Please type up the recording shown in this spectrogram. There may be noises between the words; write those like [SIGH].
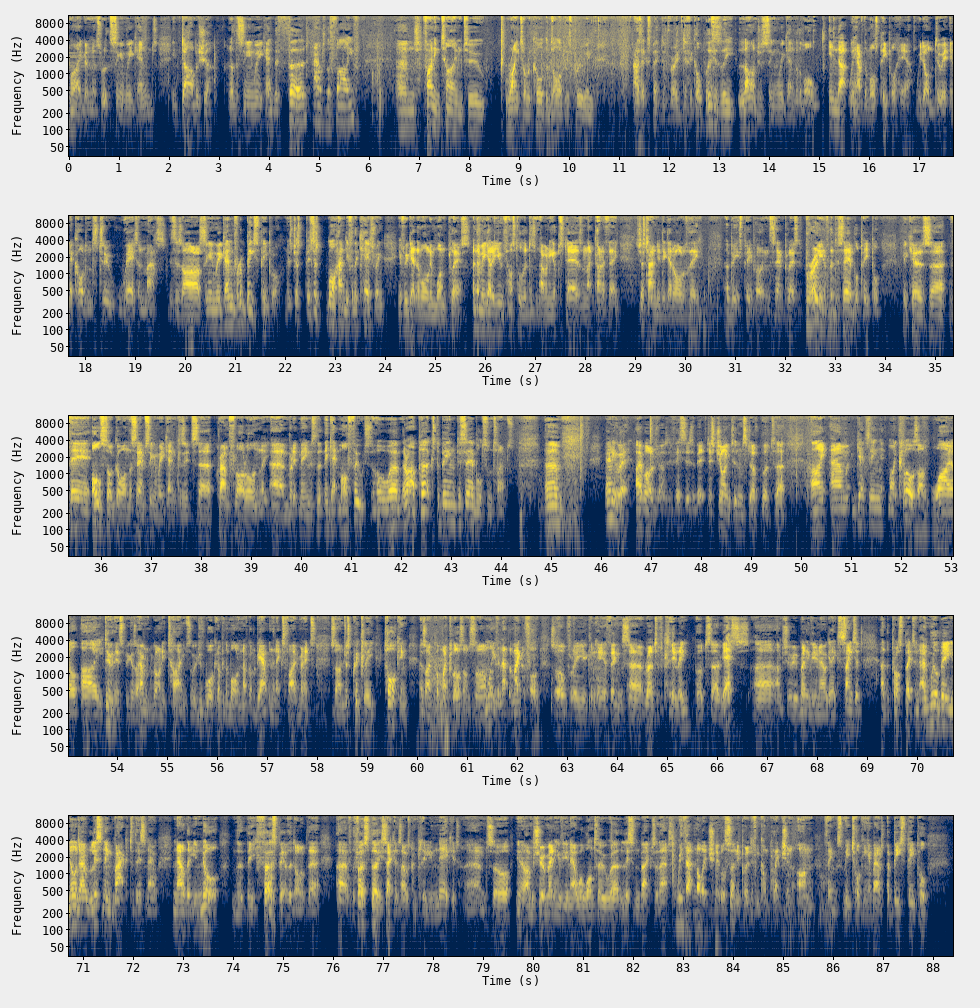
My goodness, we're at the singing weekend in Derbyshire. Another singing weekend, the third out of the five. And finding time to write or record the dollop is proving, as expected, very difficult. But this is the largest singing weekend of them all, in that we have the most people here. We don't do it in accordance to weight and mass. This is our singing weekend for obese people. It's just it's just more handy for the catering if we get them all in one place. And then we get a youth hostel that doesn't have any upstairs and that kind of thing. It's just handy to get all of the obese people in the same place. It's brilliant for the disabled people because uh, they also go on the same singing weekend because it's uh, ground floor only, um, but it means that they get more food. So um, there are perks to being disabled sometimes. Um, anyway, I apologise if this is a bit disjointed and stuff, but uh, I am getting my clothes on while I do this because I haven't got any time. So we're just woken up in the morning. I've got to be out in the next five minutes. So I'm just quickly talking as I put my clothes on. So I'm not even at the microphone. So hopefully you can hear things uh, relatively clearly. But uh, yes, uh, I'm sure many of you now get excited at the prospect and, and will be no doubt listening back to this now. Now that you know that the first bit of the dollop there, uh, for the first 30 seconds, I was completely naked. Um, so, you know, I'm sure many of you now will want to uh, listen back to that with that knowledge. It will certainly put a different complexion on things. Me talking about obese people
